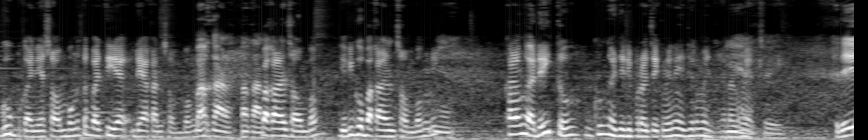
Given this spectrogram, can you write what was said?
gue bukannya sombong tuh berarti dia, dia akan sombong. bakal bakal Bakalan sombong. Jadi gue bakalan sombong nih. Iya. Kalau nggak ada itu, gue nggak jadi project manager men. Sekarang, Iya, cuy. Jadi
